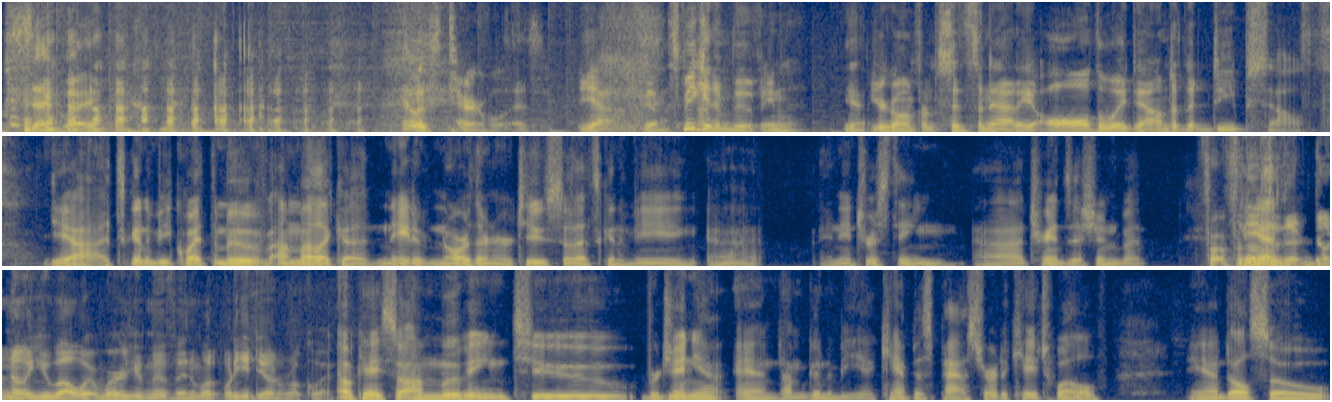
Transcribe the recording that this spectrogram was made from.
segue. that was terrible, Ez. Yeah, yeah. Speaking of moving, yeah. you're going from Cincinnati all the way down to the deep south. Yeah, it's going to be quite the move. I'm a, like a native northerner too, so that's going to be uh, an interesting uh, transition. But for, for those that don't know you well, where, where are you moving? What, what are you doing, real quick? Okay, so I'm moving to Virginia, and I'm going to be a campus pastor at a K 12, and also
